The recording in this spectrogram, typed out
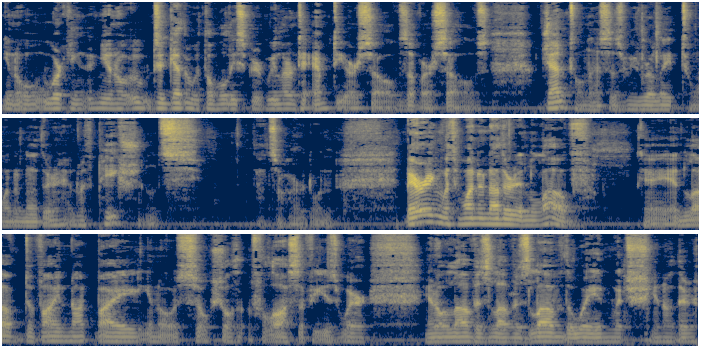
you know, working, you know, together with the Holy Spirit, we learn to empty ourselves of ourselves gentleness as we relate to one another, and with patience. That's a hard one. Bearing with one another in love. Okay, and love defined not by, you know, social philosophies where, you know, love is love is love, the way in which, you know, there,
